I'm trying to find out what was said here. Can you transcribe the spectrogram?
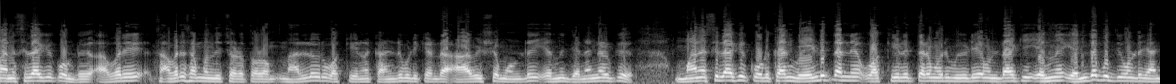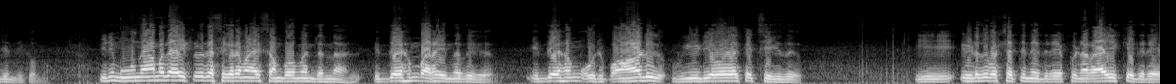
മനസ്സിലാക്കിക്കൊണ്ട് അവരെ അവരെ സംബന്ധിച്ചിടത്തോളം നല്ലൊരു വക്കീലിനെ കണ്ടുപിടിക്കേണ്ട ആവശ്യമുണ്ട് എന്ന് ജനങ്ങൾക്ക് മനസ്സിലാക്കി കൊടുക്കാൻ വേണ്ടി തന്നെ വക്കീൽ ഇത്തരം ഒരു വീഡിയോ ഉണ്ടാക്കി എന്ന് എന്റെ ബുദ്ധി കൊണ്ട് ഞാൻ ചിന്തിക്കുന്നു. ഇനി മൂന്നാമതായിട്ടുള്ള രസകരമായ സംഭവം എന്തെന്നാൽ ഇദ്ദേഹം പറയുന്നത് ഇദ്ദേഹം ഒരുപാട് വീഡിയോകളൊക്കെ ചെയ്ത് ഈ ഇടതുപക്ഷത്തിനെതിരെ പിണറായിക്കെതിരെ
